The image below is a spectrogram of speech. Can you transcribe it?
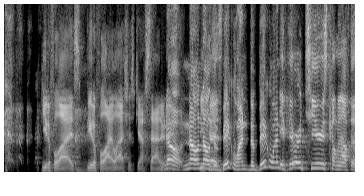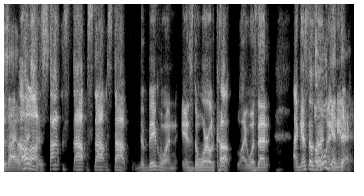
beautiful eyes, beautiful eyelashes, Jeff Saturday. No, no, no. The big one. The big one. if there are tears coming off those eyelashes, Hold on. Stop. Stop. Stop. Stop. The big one is the World Cup. Like, was that? I guess that was. oh, a- we'll get there.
